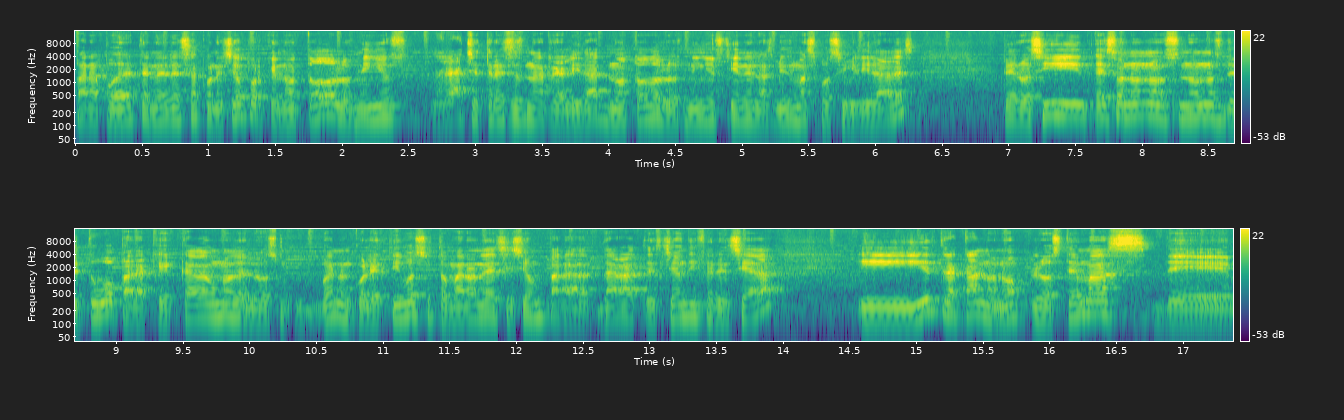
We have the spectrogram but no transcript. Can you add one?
para poder tener esa conexión, porque no todos los niños, el H3 es una realidad, no todos los niños tienen las mismas posibilidades, pero sí, eso no nos, no nos detuvo para que cada uno de los, bueno, en colectivo se tomara una decisión para dar atención diferenciada y ir tratando, ¿no? Los temas de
